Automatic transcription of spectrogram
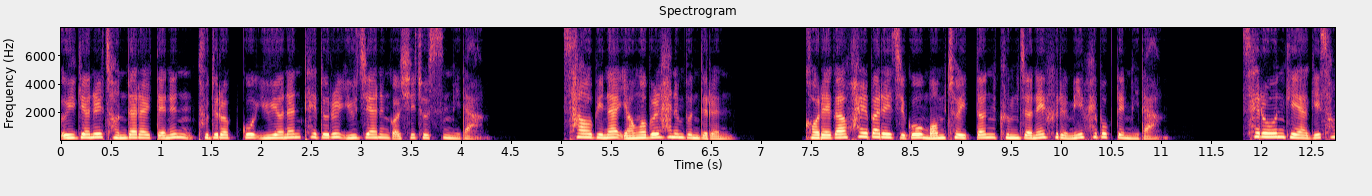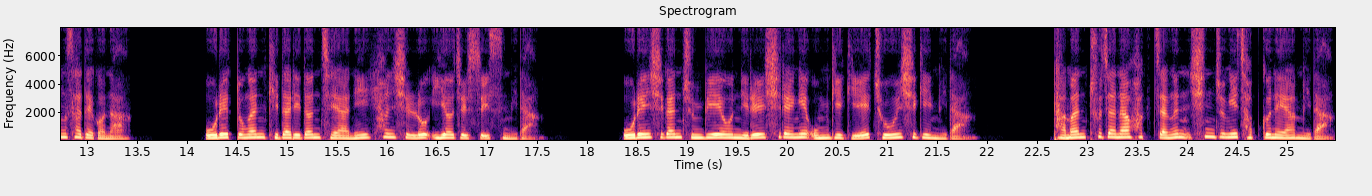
의견을 전달할 때는 부드럽고 유연한 태도를 유지하는 것이 좋습니다. 사업이나 영업을 하는 분들은 거래가 활발해지고 멈춰있던 금전의 흐름이 회복됩니다. 새로운 계약이 성사되거나 오랫동안 기다리던 제안이 현실로 이어질 수 있습니다. 오랜 시간 준비해온 일을 실행에 옮기기에 좋은 시기입니다. 다만 투자나 확장은 신중히 접근해야 합니다.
